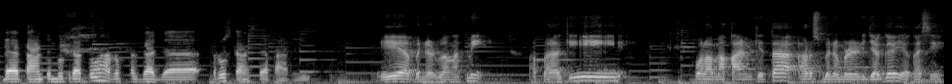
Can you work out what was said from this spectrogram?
daya tahan tubuh kita tuh harus terjaga terus kan setiap hari. Iya bener banget Mi. Apalagi pola makan kita harus benar-benar dijaga ya gak sih?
